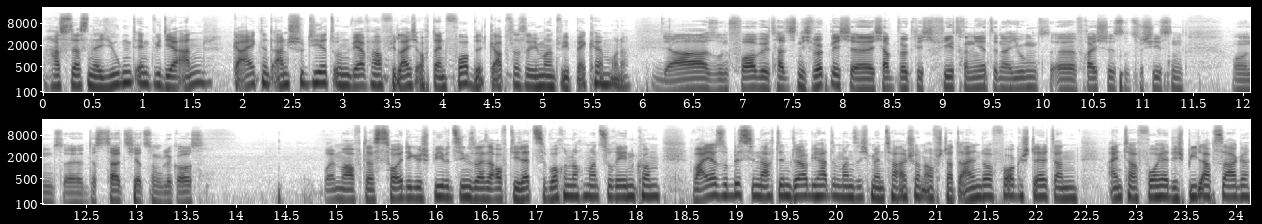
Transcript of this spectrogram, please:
Hast du das in der Jugend irgendwie dir angeeignet, anstudiert und wer war vielleicht auch dein Vorbild? Gab es da so jemand wie Beckham oder? Ja, so ein Vorbild hatte ich nicht wirklich. Äh, ich habe wirklich viel trainiert in der Jugend, äh, Freistöße zu schießen und äh, das zahlt sich ja zum Glück aus. Wollen wir auf das heutige Spiel bzw. auf die letzte Woche nochmal zu reden kommen. War ja so ein bisschen nach dem Derby, hatte man sich mental schon auf Stadt Allendorf vorgestellt, dann einen Tag vorher die Spielabsage.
